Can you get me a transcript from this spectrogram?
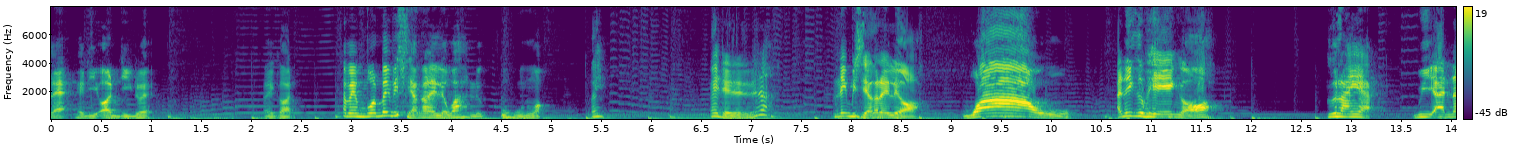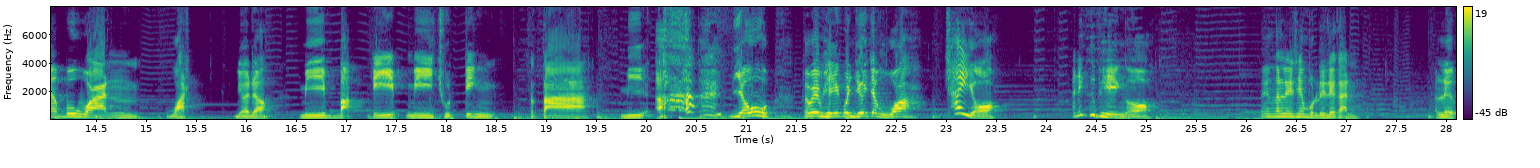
แล้วเพดิออนจริงด้วย ไว้ก่อนำไมมันไม่มีเสียงอะไรเลยวะหรือกูหูหนวกเฮ้ยเฮ้ยเดี๋ยวเดี๋ยวเดี๋ยวมันไม่มีเสียงอะไรเลยเหรอว้าว อันนี้คือเพลงเหรอ คืออะไรอะ We are number one what เดี๋ยวเดี๋ยวมีบักตีฟมีชูตติ้งสตาร์มีเดี๋ยวทำไมเพลงมันเยอะจังวะใช่เหรอ อันนี้คือเพลงเหรอไม่งั้นเล่นให้หมดเลยแล้วกันเรื่อง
